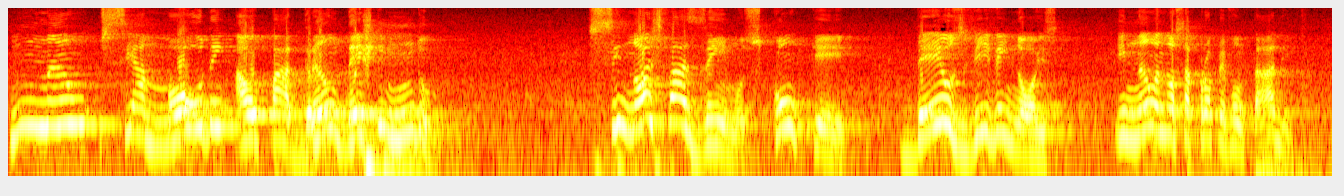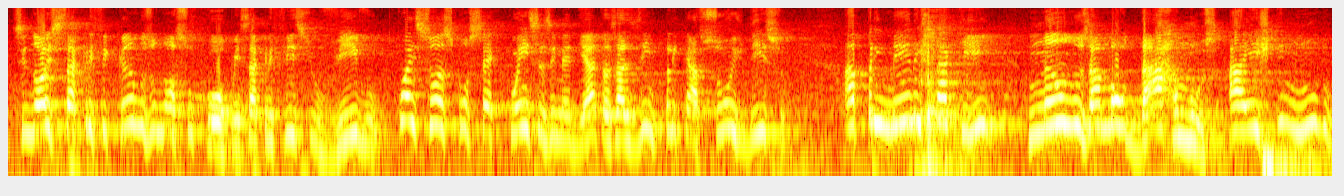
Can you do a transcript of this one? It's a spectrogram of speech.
Não se amoldem ao padrão deste mundo se nós fazemos com que Deus vive em nós e não a nossa própria vontade, se nós sacrificamos o nosso corpo em sacrifício vivo, quais são as consequências imediatas, as implicações disso? A primeira está aqui: não nos amoldarmos a este mundo,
